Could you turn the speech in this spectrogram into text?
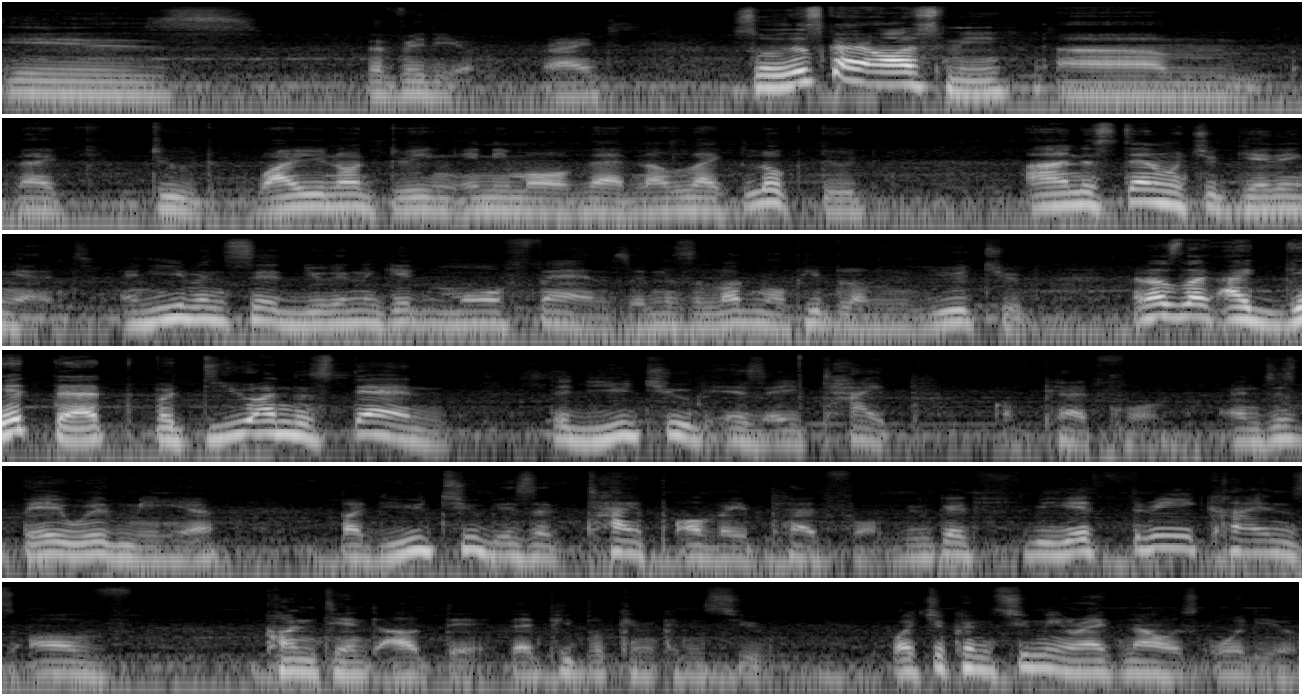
is the video, right? So this guy asked me, um, like, dude, why are you not doing any more of that? And I was like, look, dude, I understand what you're getting at. And he even said you're gonna get more fans, and there's a lot more people on YouTube. And I was like, I get that, but do you understand that YouTube is a type of platform? And just bear with me here, but YouTube is a type of a platform. You get we get three kinds of content out there that people can consume. What you're consuming right now is audio,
